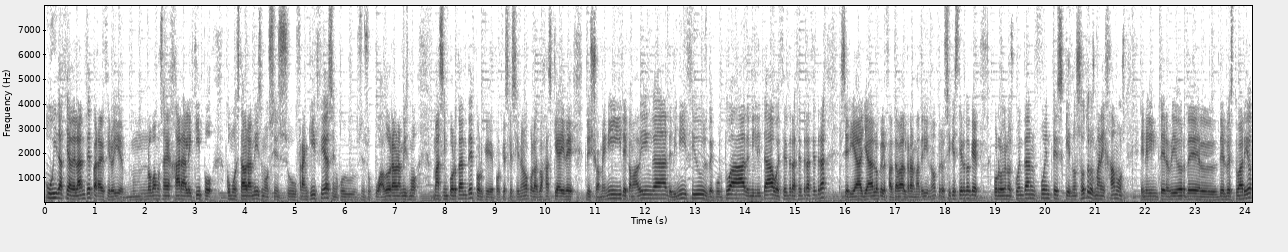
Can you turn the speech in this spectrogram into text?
huida hacia adelante para decir, oye, no vamos a dejar al equipo como está ahora mismo sin su franquicia, sin, su jugador ahora mismo más importante, porque, porque es que si no, con las bajas que hay de, de Chouameni, de Camavinga, de Vinicius, de Courtois, de Militao, etcétera, etcétera, etcétera, sería ya lo que le faltaba al Real Madrid, ¿no? Pero sí que es cierto que, por lo que nos cuentan fuentes que nosotros manejamos en el interior del, del vestuario,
